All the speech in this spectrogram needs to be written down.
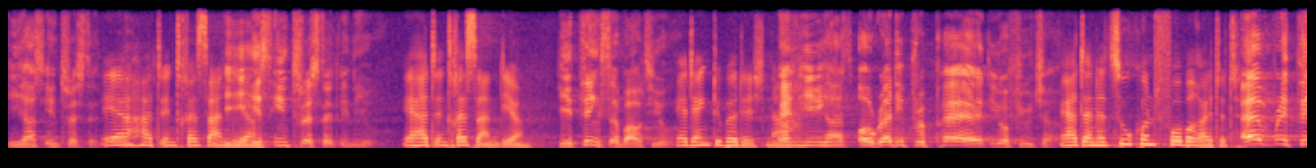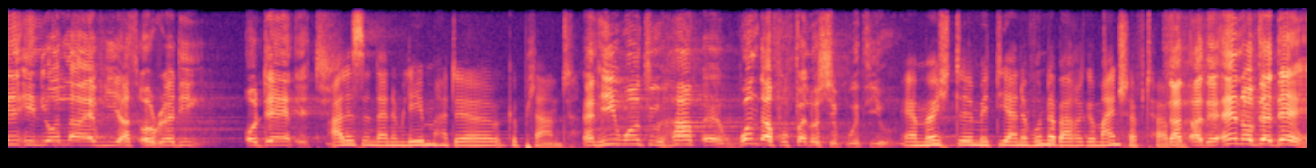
He has interest. er hat Interesse an He dir. is interested in you. Er hat Interesse an dir. He thinks about you. Er denkt über dich nach. And he has already prepared your future. Er hat deine Zukunft vorbereitet. Everything in your life, he has already ordained it. Alles in deinem Leben hat er geplant. And he wants to have a wonderful fellowship with you. Er möchte mit dir eine wunderbare Gemeinschaft haben, That at the end of the day,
